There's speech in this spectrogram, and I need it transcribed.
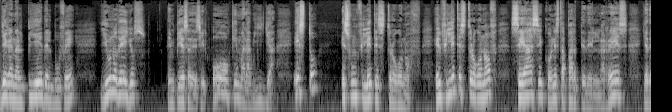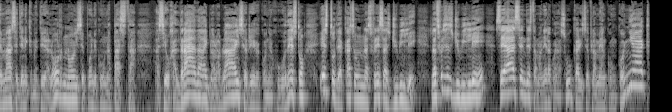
llegan al pie del buffet y uno de ellos empieza a decir, oh, qué maravilla, esto es un filete strogonoff. El filete strogonoff se hace con esta parte de la res y además se tiene que meter al horno y se pone con una pasta así hojaldrada y bla bla bla y se riega con el jugo de esto. Esto de acá son unas fresas jubilé. Las fresas jubilé se hacen de esta manera con azúcar y se flamean con coñac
